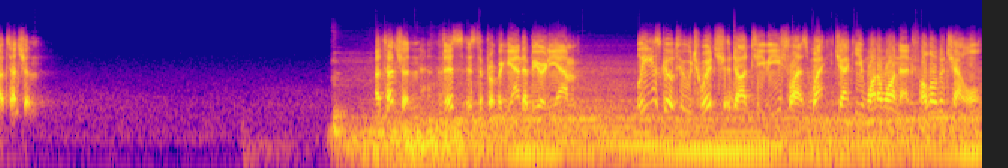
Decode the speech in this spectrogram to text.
Attention. Attention, this is the Propaganda BRDM. Please go to twitch.tv slash wackyjacky101 and follow the channel.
